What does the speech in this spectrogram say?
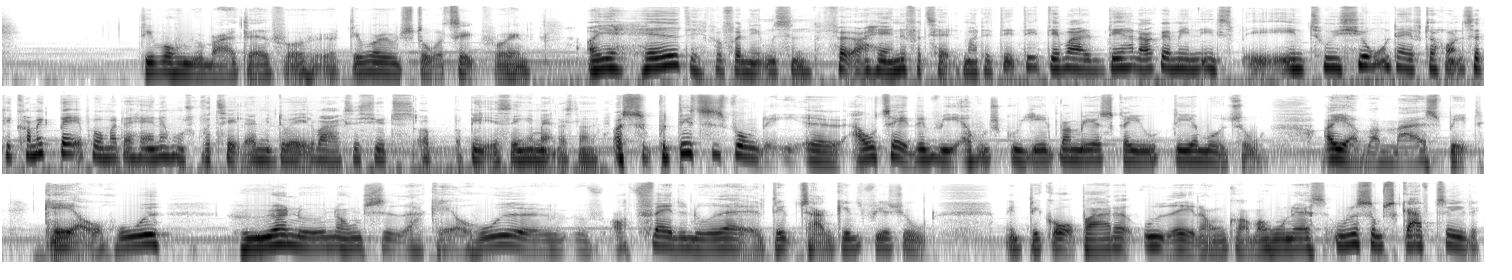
Det var hun jo meget glad for at høre. Det var jo en stor ting for hende. Og jeg havde det på fornemmelsen, før Hanne fortalte mig det. Det, det, det, var, det har nok været min intuition der efterhånden, så det kom ikke bag på mig, da Hanne hun skulle fortælle, at min dual var Axel Schütz og, og B.S. Ingemann og sådan noget. Og så på det tidspunkt øh, aftalte vi, at hun skulle hjælpe mig med at skrive det, jeg modtog. Og jeg var meget spændt. Kan jeg overhovedet høre noget, når hun sidder? Kan jeg overhovedet øh, opfatte noget af den tankeinspiration? Men det går bare der ud af, når hun kommer. Hun er, hun er som skabt til det.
